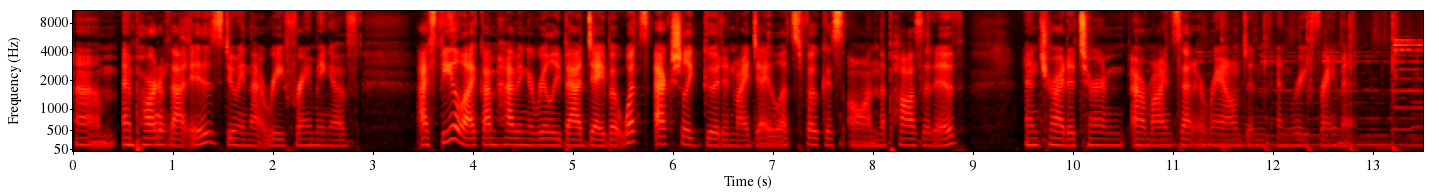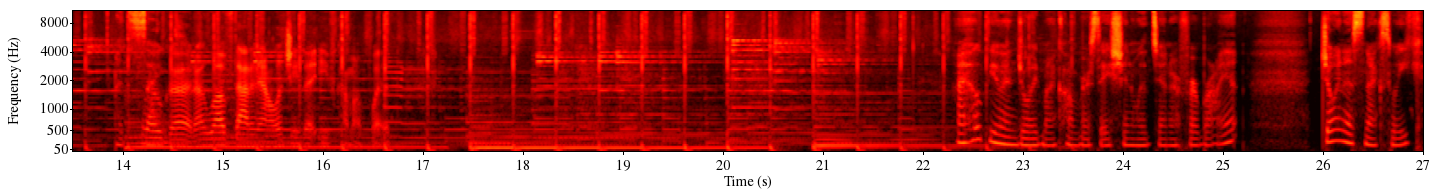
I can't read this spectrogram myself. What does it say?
Um, and part right. of that is doing that reframing of, I feel like I'm having a really bad day, but what's actually good in my day? Let's focus on the positive and try to turn our mindset around and, and reframe it. It's so good. I love that analogy that you've come up with. Hope you enjoyed my conversation with Jennifer Bryant. Join us next week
